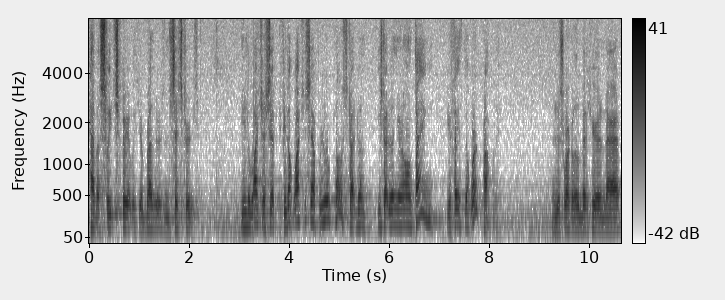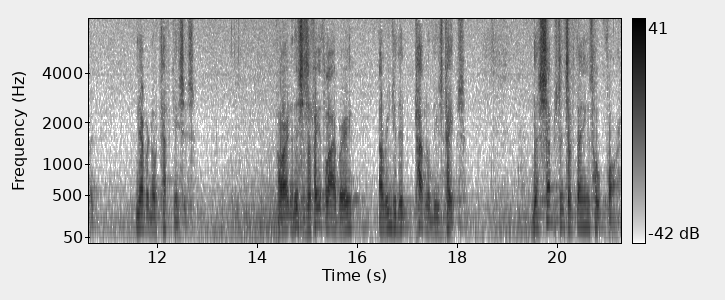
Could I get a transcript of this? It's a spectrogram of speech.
have a sweet spirit with your brothers and sisters. You need to watch yourself. If you don't watch yourself real close, start doing, you start doing your own thing, your faith don't work properly. You just work a little bit here and there, but never no tough cases. All right, and this is a faith library. I'll read you the title of these tapes. The substance of things hoped for.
